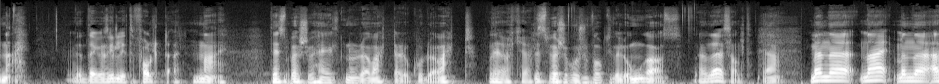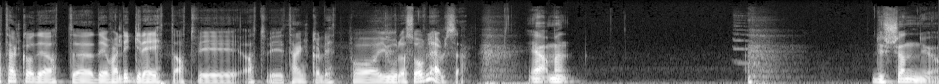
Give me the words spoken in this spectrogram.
Nei. Det er ganske lite folk der. Nei. Det spørs jo helt når du har vært der, og hvor du har vært. Ja, okay. Det spørs jo hvordan folk du vil omgås. Ja, det er sant. Ja. Men eh, nei, men eh, jeg tenker det at eh, det er veldig greit at vi, at vi tenker litt på jordas overlevelse. ja, men Du skjønner jo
